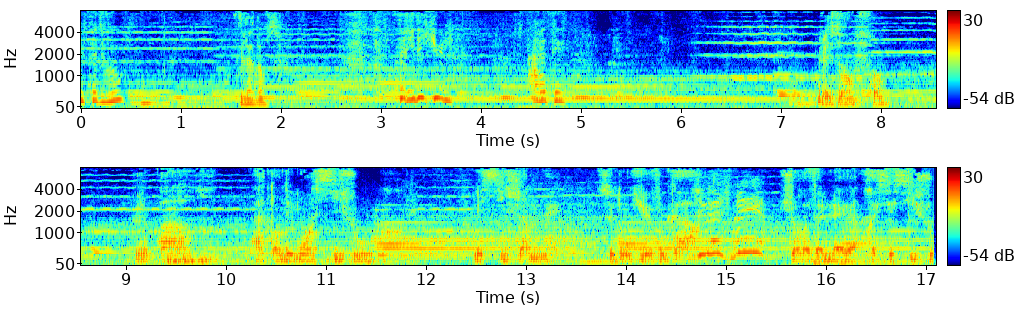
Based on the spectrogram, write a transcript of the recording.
Que faites-vous C'est la danse. C'est ridicule. Arrêtez. Les enfants, je pars. Attendez-moi six jours. Mais si jamais, ce dont Dieu vous garde, je revenais après ces six jours.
